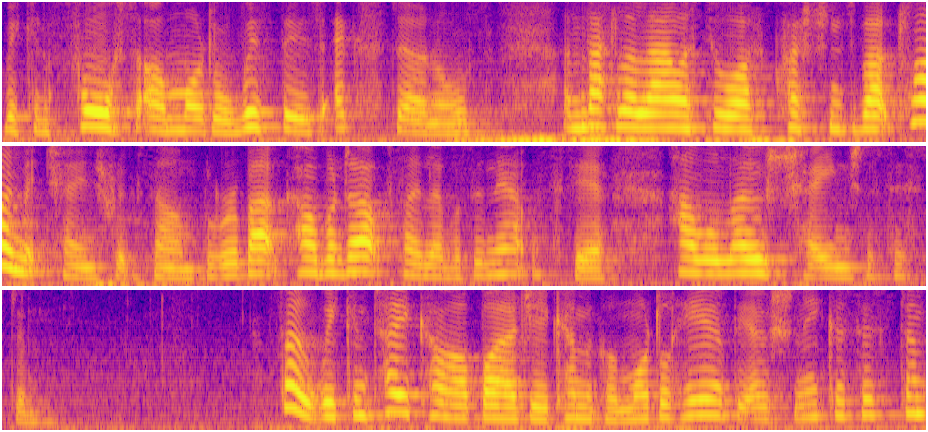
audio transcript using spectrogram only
We can force our model with those externals, and that'll allow us to ask questions about climate change, for example, or about carbon dioxide levels in the atmosphere. How will those change the system? So we can take our biogeochemical model here of the ocean ecosystem,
